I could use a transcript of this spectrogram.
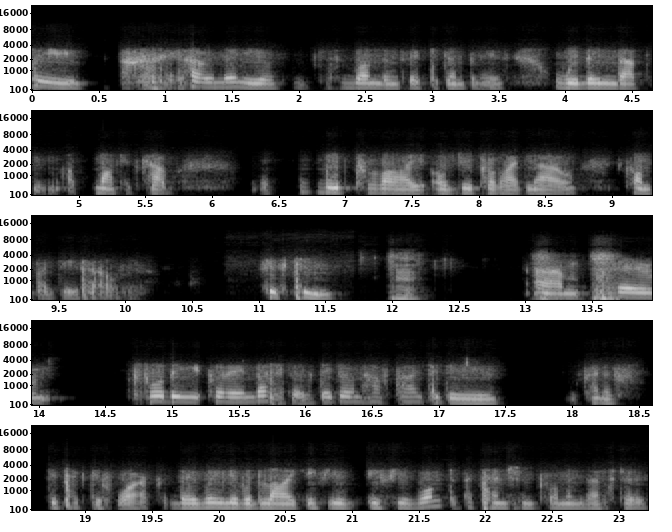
see how many of random 50 companies within that market cap would provide or do provide now contact details. 15. Hmm. Um, so for the for the investors, they don't have time to do kind of detective work. They really would like if you if you want attention from investors,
